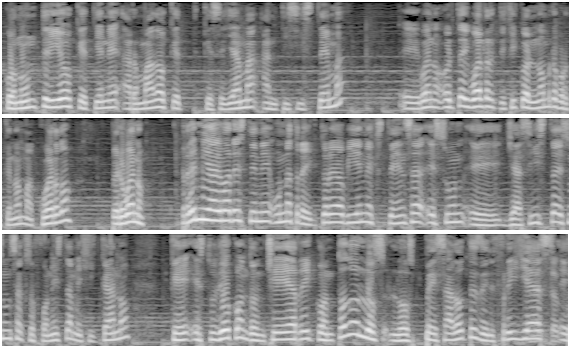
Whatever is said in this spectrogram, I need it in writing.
con un trío que tiene armado que, que se llama Antisistema. Eh, bueno, ahorita igual rectifico el nombre porque no me acuerdo, pero bueno, Remy Álvarez tiene una trayectoria bien extensa, es un eh, jazzista, es un saxofonista mexicano que estudió con Don Cherry, con todos los, los pesadotes del free jazz eh,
